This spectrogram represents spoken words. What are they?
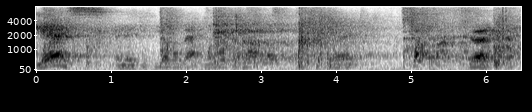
Yes. And then kick the elbow back. One more time. And squat. Good. Good job.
